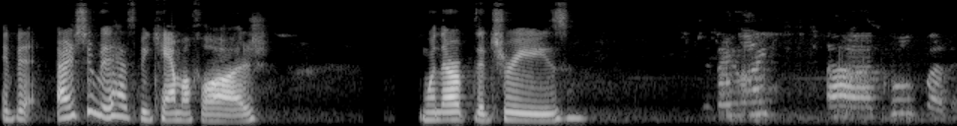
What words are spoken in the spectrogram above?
If it, I assume it has to be camouflage when they're up the trees. Do they like uh, cold weather?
